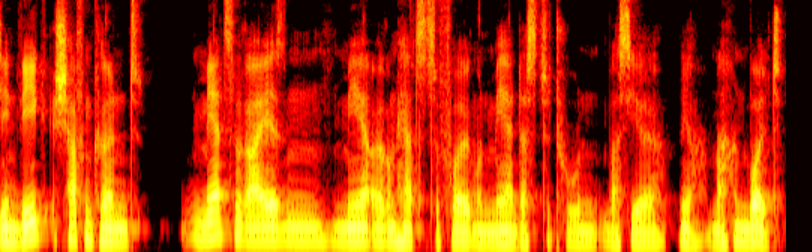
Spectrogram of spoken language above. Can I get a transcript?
den Weg schaffen könnt, mehr zu reisen, mehr eurem Herz zu folgen und mehr das zu tun, was ihr ja machen wollt.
